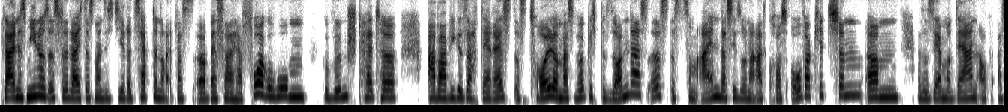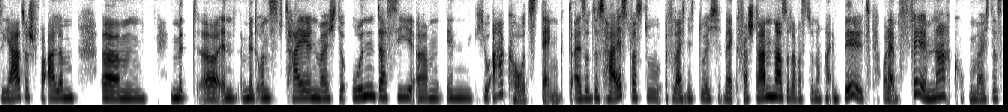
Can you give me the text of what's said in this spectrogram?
Kleines Minus ist vielleicht, dass man sich die Rezepte noch etwas äh, besser hervorgehoben gewünscht hätte. Aber wie gesagt, der Rest ist toll. Und was wirklich besonders ist, ist zum einen, dass sie so eine Art Crossover-Kitchen, ähm, also sehr modern, auch asiatisch vor allem, ähm, mit, äh, in, mit uns teilen möchte und dass sie ähm, in QR-Codes denkt. Also das heißt, was du vielleicht nicht durchweg verstanden hast oder was du nochmal im Bild oder im Film nachgucken möchtest,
